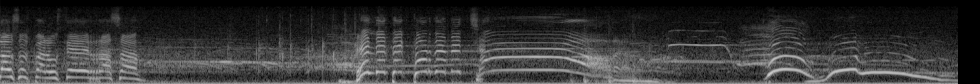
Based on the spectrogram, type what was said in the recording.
aplausos para ustedes, raza. ¡El detector de metal! ¡Woo! ¡Woo!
